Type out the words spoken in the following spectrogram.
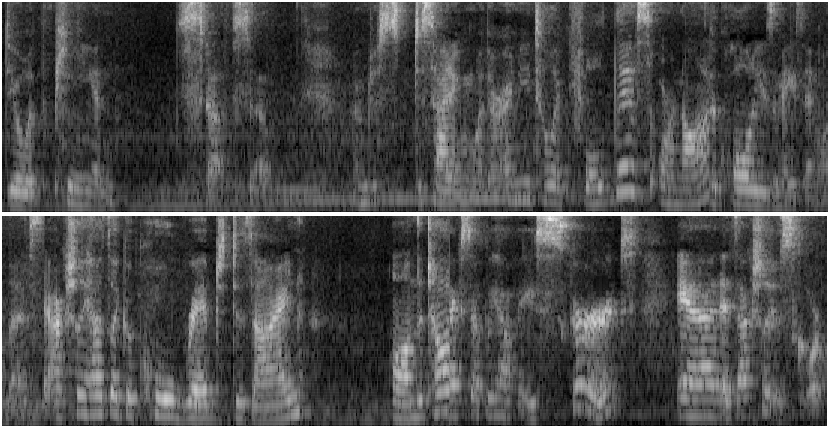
deal with the peeing and stuff, so I'm just deciding whether I need to like fold this or not. The quality is amazing on this. It actually has like a cool ribbed design on the top. Next up we have a skirt and it's actually a skirt.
